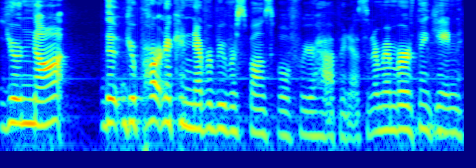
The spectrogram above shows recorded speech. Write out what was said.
"You're not the, your partner can never be responsible for your happiness." And I remember thinking,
